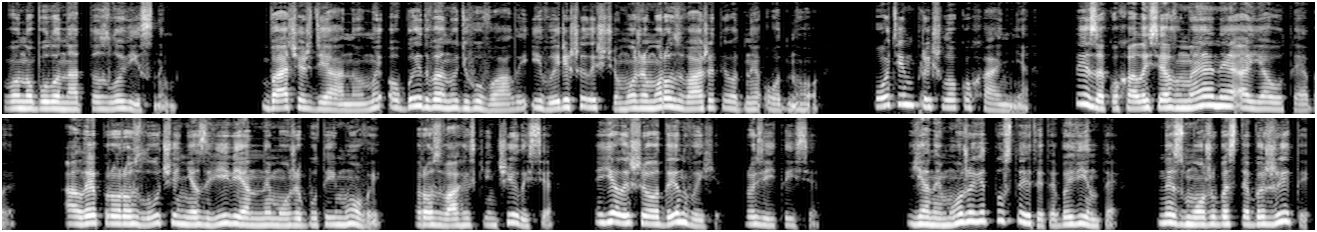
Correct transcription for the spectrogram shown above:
воно було надто зловісним. Бачиш, Діано, ми обидва нудьгували і вирішили, що можемо розважити одне одного. Потім прийшло кохання. Ти закохалася в мене, а я у тебе. Але про розлучення з Вівіан не може бути й мови. Розваги скінчилися. Є лише один вихід розійтися. Я не можу відпустити тебе, Вінте, не зможу без тебе жити.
